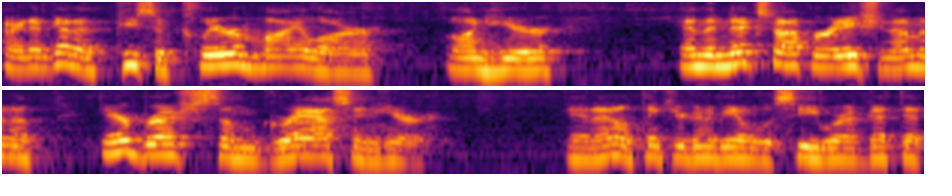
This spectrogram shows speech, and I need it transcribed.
All right, I've got a piece of clear mylar on here. And the next operation, I'm gonna airbrush some grass in here. And I don't think you're gonna be able to see where I've got that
